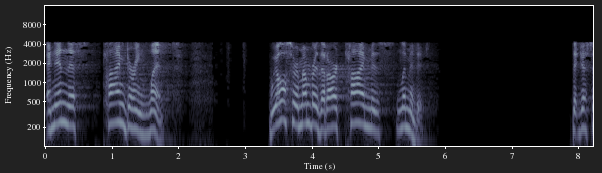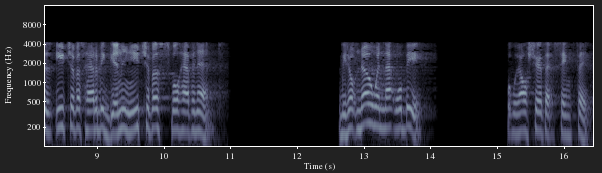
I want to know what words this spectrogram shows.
And in this time during Lent, we also remember that our time is limited. That just as each of us had a beginning, each of us will have an end. We don't know when that will be, but we all share that same fate.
